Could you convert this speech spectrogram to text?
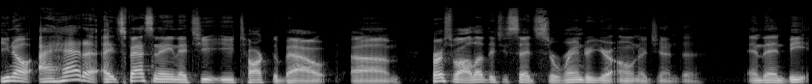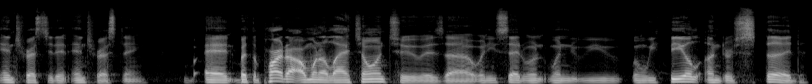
You know, I had a. It's fascinating that you you talked about. Um, first of all, I love that you said surrender your own agenda, and then be interested in interesting. And but the part I want to latch on to is uh, when you said when when you when we feel understood,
